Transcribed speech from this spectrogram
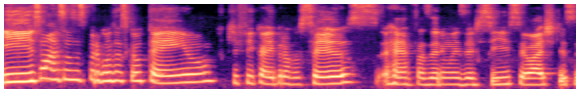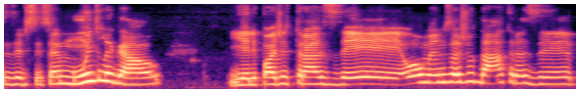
E são essas as perguntas que eu tenho, que fica aí para vocês é, fazerem um exercício. Eu acho que esse exercício é muito legal e ele pode trazer, ou ao menos ajudar a trazer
